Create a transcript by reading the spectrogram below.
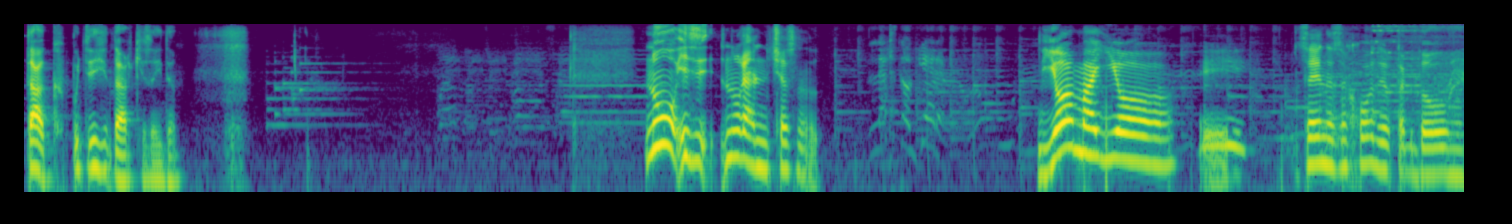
Так, путь легендарки зайде. Ну, із... ну реально, чесно. Йо-майо! І... Це я не заходив так довго.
